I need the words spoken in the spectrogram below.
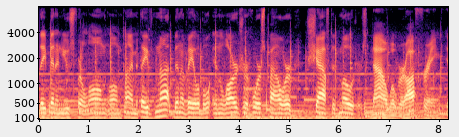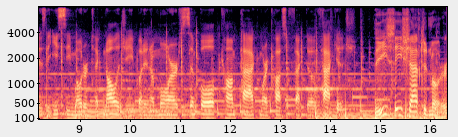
They've been in use for a long, long time. They've not been available in larger horsepower shafted motors. Now what we're offering is the EC motor technology, but in a more simple, compact, more cost-effective package. The EC shafted motor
